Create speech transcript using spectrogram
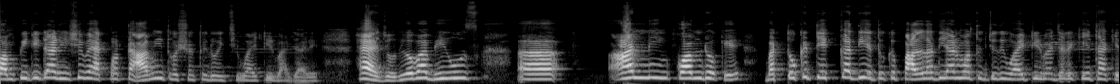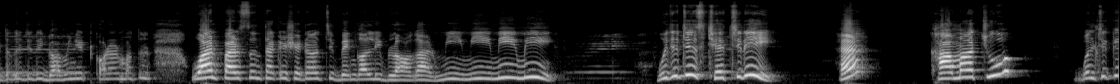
কম্পিটিটার হিসেবে একমাত্র আমি তোর সাথে রয়েছি ওয়াইটির বাজারে। হ্যাঁ যদিও বা ভিউজ আর্নিং কম ঢোকে বাট তোকে টেক্কা দিয়ে, তোকে পাল্লা দেওয়ার মতন যদি ওয়াইটির বাজারে কে থাকে, তোকে যদি ডমিনেট করার মতন ওয়ান পার্সন থাকে, সেটা হচ্ছে বেঙ্গলি ব্লগার মি মি মি মি। বুঝেছিস? ছেচড়ি। হ্যাঁ? খামাচু। বলছে কি,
